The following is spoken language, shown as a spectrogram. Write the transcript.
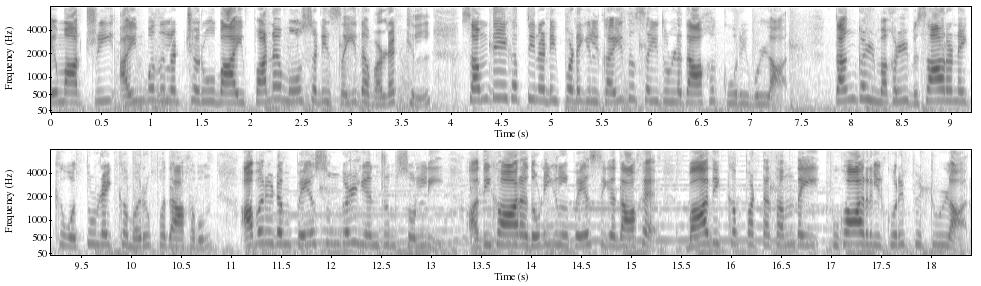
ஏமாற்றி ஐம்பது லட்சம் ரூபாய் பண மோசடி செய்த வழக்கில் சந்தேகத்தின் அடிப்படையில் கைது செய்துள்ளதாக கூறியுள்ளார். தங்கள் மகள் விசாரணைக்கு ஒத்துழைக்க மறுப்பதாகவும் அவரிடம் பேசுங்கள் என்றும் சொல்லி அதிகார தொனியில் பேசியதாக பாதிக்கப்பட்ட தந்தை புகாரில் குறிப்பிட்டுள்ளார்.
